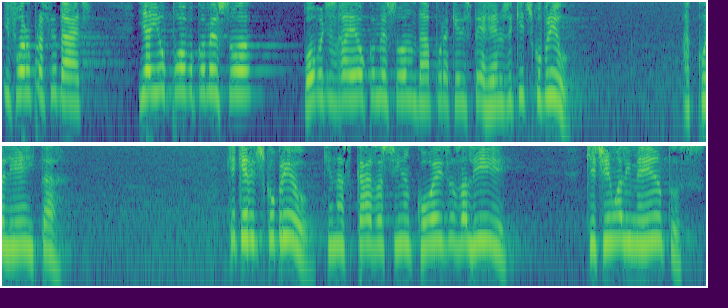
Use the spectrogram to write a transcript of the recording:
e foram para a cidade. E aí o povo começou, o povo de Israel começou a andar por aqueles terrenos e que descobriu? A colheita. O que, que ele descobriu? Que nas casas tinham coisas ali, que tinham alimentos,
